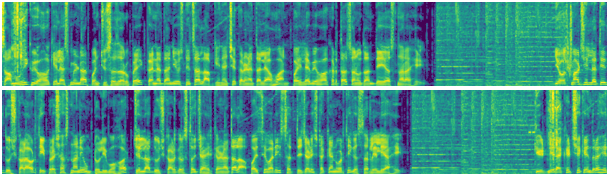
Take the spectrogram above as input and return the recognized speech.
सामूहिक विवाह केल्यास मिळणार पंचवीस हजार रुपये. कन्यादान योजनेचा लाभ घेण्याचे करण्यात आले आव्हान. पहिल्या विवाहाकरताच अनुदान देय असणार आहे. यवतमाळ जिल्ह्यातील दुष्काळावरती प्रशासनाने उमटवली मोहर. जिल्हा दुष्काळग्रस्त जाहीर करण्यात आला. पैसेवारी सत्तेचाळीस टक्क्यांवरती घसरलेली आहे. किडनी रॅकेटचे केंद्र हे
